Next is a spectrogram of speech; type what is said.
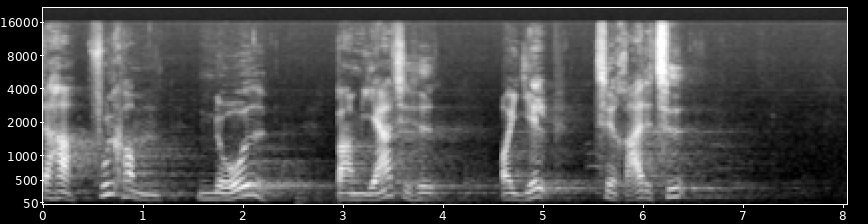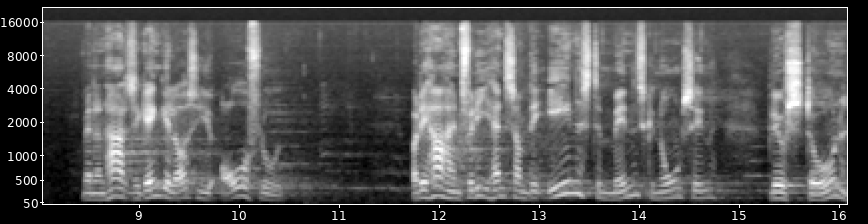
der har fuldkommen noget, barmhjertighed og hjælp til rette tid. Men han har det til gengæld også i overflod. Og det har han, fordi han som det eneste menneske nogensinde blev stående,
